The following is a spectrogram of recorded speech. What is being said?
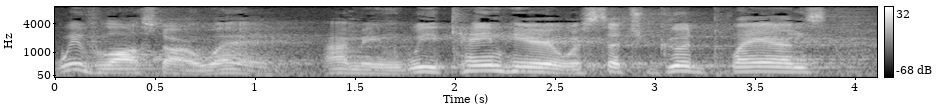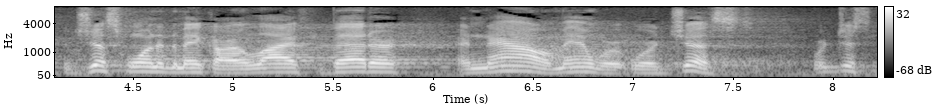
we've lost our way. I mean, we came here with such good plans, just wanted to make our life better, and now, man, we're, we're just we're just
